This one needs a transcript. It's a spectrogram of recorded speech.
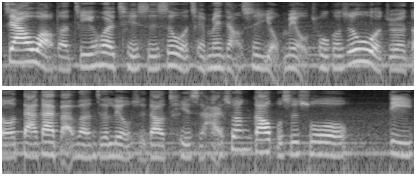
交往的机会，其实是我前面讲是有没有错，可是我觉得大概百分之六十到七十还算高，不是说低。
